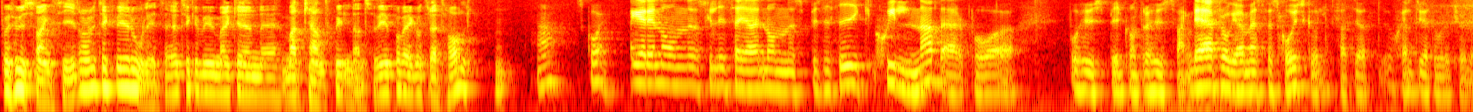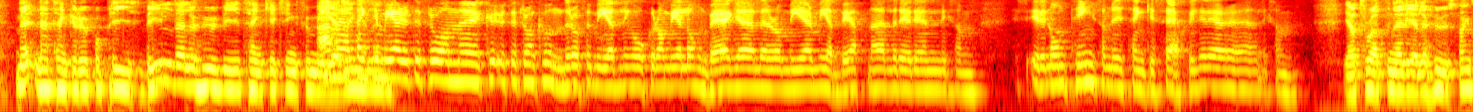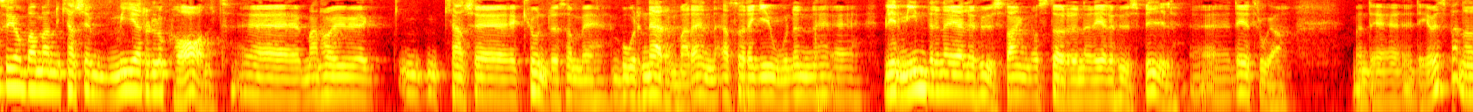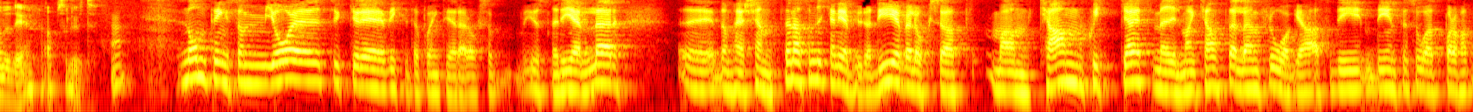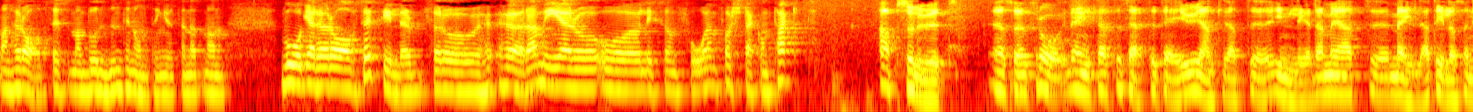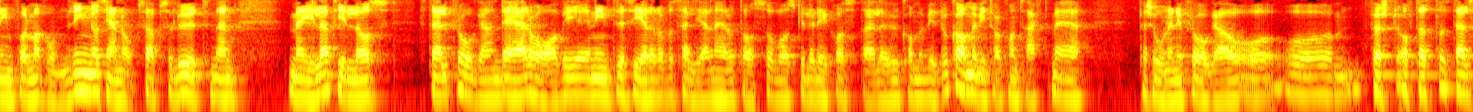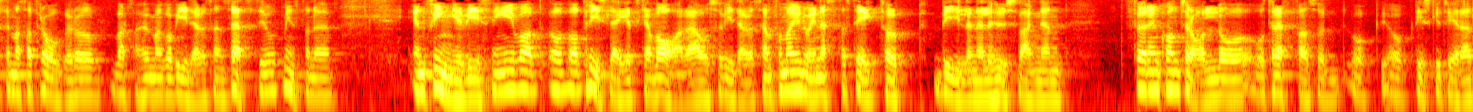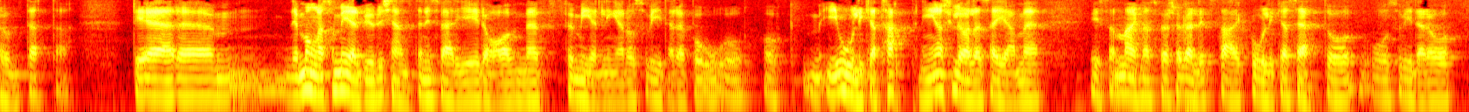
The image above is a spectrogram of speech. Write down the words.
på husvagnssidan och det tycker vi är roligt. Jag tycker vi märker en eh, markant skillnad. Så vi är på väg åt rätt håll. Mm. Ja, skoj. Är det någon, skulle ni säga, någon specifik skillnad där på, på husbil kontra husvagn? Det här frågar jag mest för skojs skull. För att jag själv tycker att det vore kul. När, när tänker du på prisbild eller hur vi tänker kring Ja, förmedling? men jag tänker eller? mer utifrån, eh, utifrån kunder och förmedling. Åker de mer långväga eller är de mer medvetna? Eller är det, en, liksom, är det någonting som ni tänker särskiljer er? Liksom? Jag tror att när det gäller husvagn så jobbar man kanske mer lokalt. Eh, Man har ju mm, kanske kunder som bor närmare en. Alltså regionen eh, blir mindre när det gäller husvagn och större när det gäller husbil. Eh, Det tror jag. Men det, det är väl spännande det, absolut. Någonting som jag tycker är viktigt att poängtera också, just när det gäller Eh, de här tjänsterna som ni kan erbjuda, det är väl också att man kan skicka ett mejl, man kan ställa en fråga. Alltså det, det är inte så att bara för att man hör av sig så är man bunden till någonting, utan att man vågar höra av sig till er för att höra mer och, och liksom få en första kontakt. Absolut. Alltså en fråga, det enklaste sättet är ju egentligen att eh, inleda med att eh, mejla till oss en information. Ring oss gärna också, absolut. Men mejla till oss. Ställ frågan, det här har vi, är ni intresserade av att sälja den här åt oss och vad skulle det kosta eller hur kommer vi? Då kommer vi ta kontakt med personen i fråga och, och, och först oftast ställs det en massa frågor och vart man, hur man går vidare och sen sätts det åtminstone en fingervisning i vad, av vad prisläget ska vara och så vidare. Och sen får man ju då i nästa steg ta upp bilen eller husvagnen för en kontroll och, och träffas och, och, och diskutera runt detta. Det är, ehm, det är många som erbjuder tjänsten i Sverige idag med förmedlingar och så vidare på, och, och i olika tappningar skulle jag vilja säga. Med, vissa marknadsför sig väldigt starkt på olika sätt och, och så vidare. Och,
